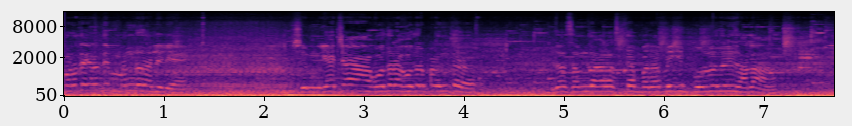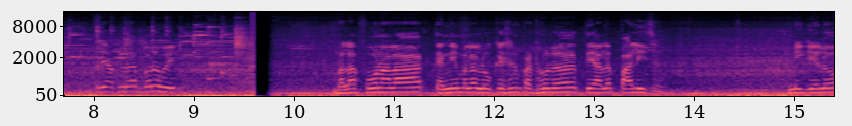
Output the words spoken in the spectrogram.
परत एकदा ती मंद झालेली आहे. शिमग्याच्या अगोदर अगोदरपर्यंत जर समजा हा रस्ता बऱ्यापैकी पूर्ण जरी झाला तरी आपल्याला बरं होईल. मला फोन आला त्यांनी मला लोकेशन पाठवलं ते आलं पालीचं. मी गेलो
